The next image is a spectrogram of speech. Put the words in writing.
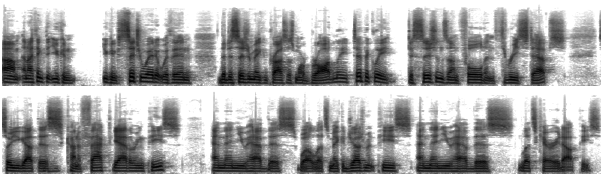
um, and i think that you can you can situate it within the decision making process more broadly typically decisions unfold in three steps so you got this mm-hmm. kind of fact gathering piece and then you have this well let's make a judgment piece and then you have this let's carry it out piece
